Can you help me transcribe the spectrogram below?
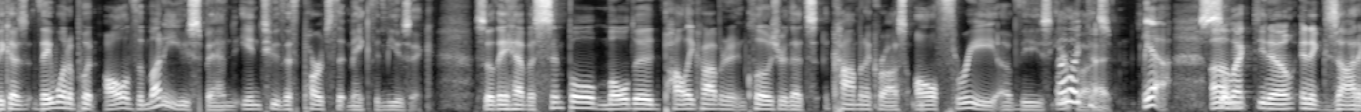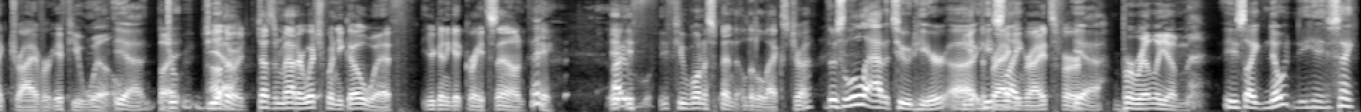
because they want to put all of the money you spend into the parts that make the music. So they have a simple molded polycarbonate enclosure that's common across all three of these earbuds. I like that. Yeah. Select, you know, an exotic driver, if you will. Um, Yeah, But dr- yeah. other, it doesn't matter which one you go with, you're going to get great sound. Hey, I- if, if you want to spend a little extra, There's a little attitude here. Uh, the he's bragging like, rights for yeah. beryllium. He's like, no, he's like,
